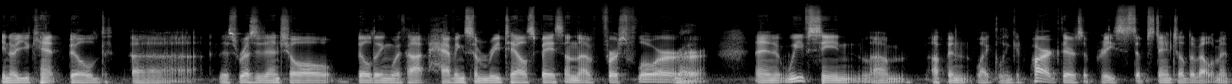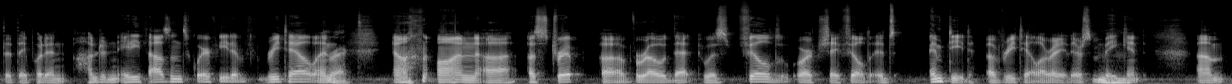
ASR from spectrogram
you know, you can't build uh, this residential building without having some retail space on the first floor. Right. Or, and we've seen um, up in like Lincoln Park, there's a pretty substantial development that they put in 180,000 square feet of retail and uh, on uh, a strip of road that was filled, or say filled, it's emptied of retail already. There's mm-hmm. vacant. Um,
